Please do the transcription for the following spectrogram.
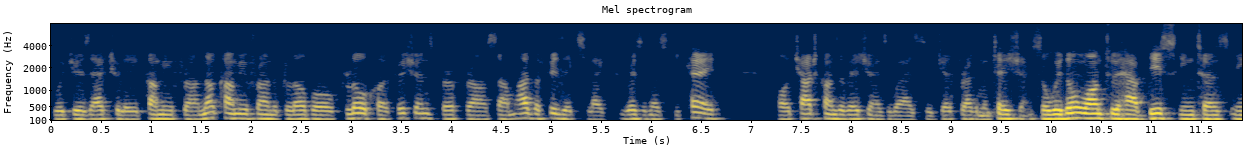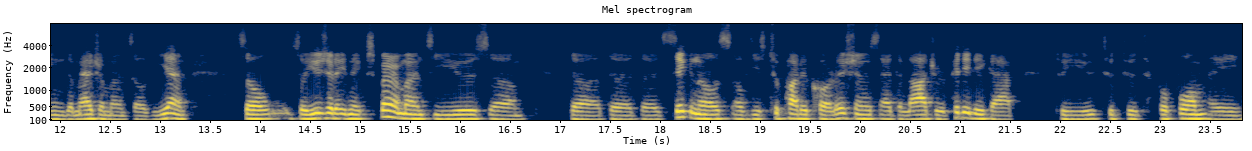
which is actually coming from, not coming from the global flow coefficients, but from some other physics like resonance decay or charge conservation as well as the jet fragmentation. So we don't want to have this in terms in the measurements of EM so, so usually in experiments, you use um, the, the, the signals of these two particle correlations at the large rapidity gap to, you, to, to, to perform a,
